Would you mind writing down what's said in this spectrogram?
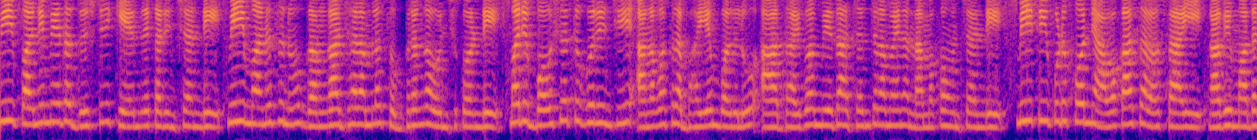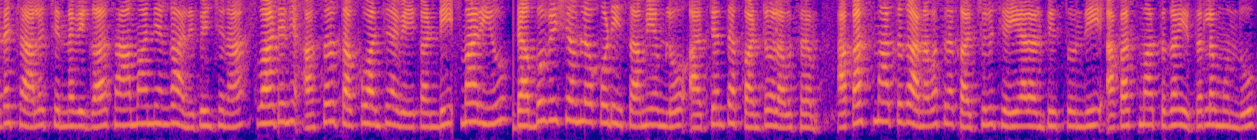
మీ పని మీద దృష్టిని కేంద్రీకరించండి. మీ మనసును గంగాజలంలో శుభ్రంగా ఉంచుకోండి. మరి భవిష్యత్తు గురించి అనవసర భయం బదులు ఆ దైవం మీద అచంచలమైన నమ్మకం ఉంచండి. మీకు ఇప్పుడు కొన్ని అవకాశాలు వస్తాయి. అవి మొదట చాలా చిన్నవిగా సామాన్యంగా అనిపించిన వాటిని అసలు తక్కువ అంచనా వేయకండి. మరియు డబ్బు విషయంలో కూడా ఈ సమయంలో అత్యంత కంట్రోల్ అవసరం. అకస్మాత్తుగా అనవసర ఖర్చులు చేయాలనిపిస్తుంది. అకస్మాత్తుగా ఇతరుల ముందు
